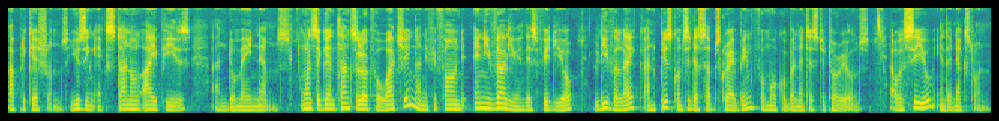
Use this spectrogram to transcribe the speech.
applications using external IPs and domain names. Once again, thanks a lot for watching. And if you found any value in this video, leave a like and please consider subscribing for more Kubernetes tutorials. I will see you in the next one.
